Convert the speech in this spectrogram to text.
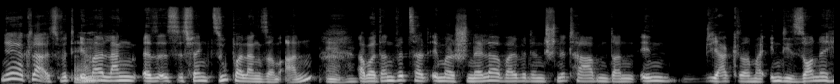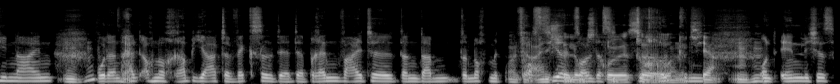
Ja, ja, klar, es wird ja. immer lang, also es, es fängt super langsam an, mhm. aber dann wird's halt immer schneller, weil wir den Schnitt haben dann in, ja, sag mal, in die Sonne hinein, mhm. wo dann ja. halt auch noch rabiate Wechsel der, der Brennweite dann, dann, dann noch mit und forcieren sollen, dass sie drücken und, ja. mhm. und ähnliches.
